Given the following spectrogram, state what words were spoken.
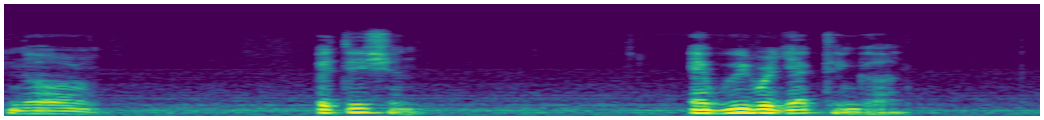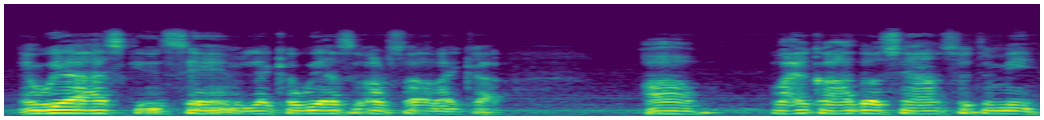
you know, petition. And we rejecting God, and we asking, saying, like, we ask ourselves, like, uh, uh, why God doesn't answer to me?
